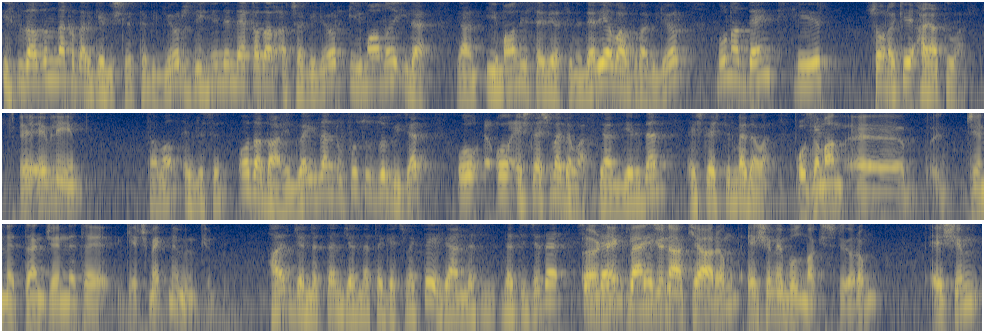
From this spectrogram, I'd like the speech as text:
istidadını ne kadar genişletebiliyor, zihnini ne kadar açabiliyor, imanı ile yani imani seviyesini nereye vardırabiliyor? Buna denk bir sonraki hayatı var. E, evliyim. Tamam evlisin. O da dahil. Ve izen nüfusu zuvvicet. O, o eşleşme de var. Yani yeniden eşleştirme de var. O zaman e, cennetten cennete geçmek mi mümkün? Hayır cennetten cennete geçmek değil. Yani neti- neticede Örnek ben günahkarım, eşimi bulmak istiyorum. Eşim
